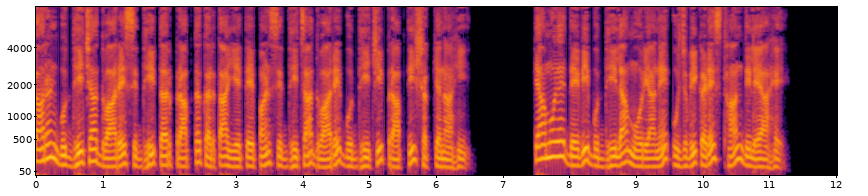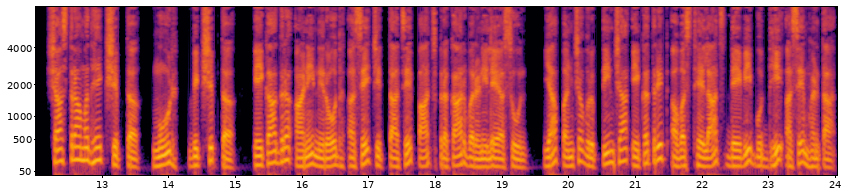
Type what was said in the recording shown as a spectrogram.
कारण बुद्धीच्या द्वारे सिद्धी तर प्राप्त करता येते पण सिद्धीच्या द्वारे बुद्धीची प्राप्ती शक्य नाही. त्यामुळे देवी बुद्धीला मोर्याने उजवीकडे स्थान दिले आहे. शास्त्रामध्ये क्षिप्त मूढ विक्षिप्त एकाग्र आणि निरोध असे चित्ताचे पाच प्रकार वर्णिले असून या पंचवृत्तींच्या एकत्रित अवस्थेलाच देवी बुद्धी असे म्हणतात.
